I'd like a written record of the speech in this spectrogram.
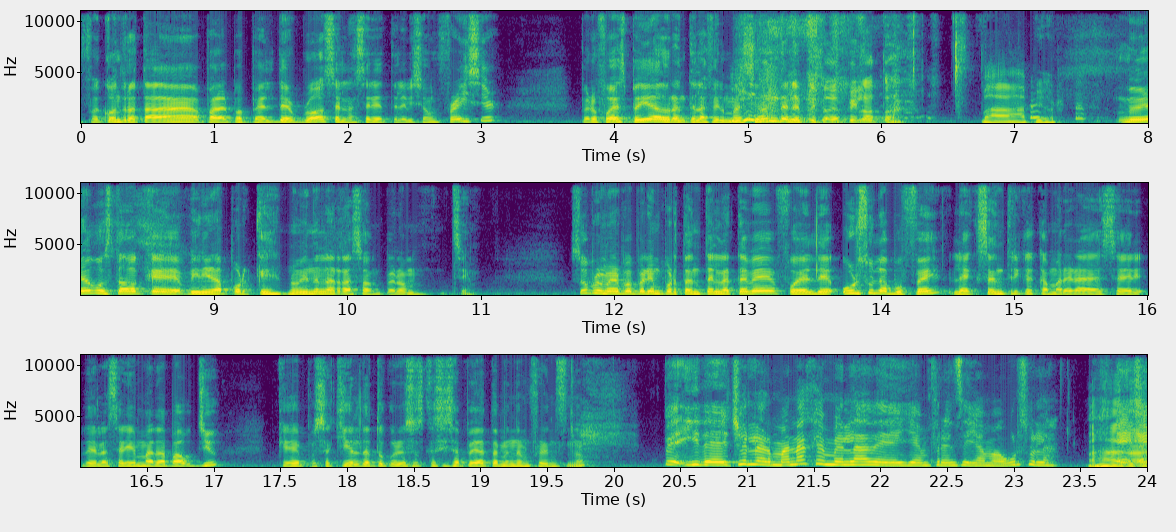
Fue contratada para el papel de Ross en la serie de televisión Frasier, pero fue despedida durante la filmación del episodio piloto. Va peor. Me hubiera gustado que viniera por qué, no viene la razón, pero sí. Su primer papel importante en la TV fue el de Úrsula Buffet, la excéntrica camarera de, serie- de la serie Mad About You, que pues aquí el dato curioso es que sí se pedía también en Friends, ¿no? Y de hecho, la hermana gemela de ella en Friends se llama Úrsula. Ajá, Eh, sí.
